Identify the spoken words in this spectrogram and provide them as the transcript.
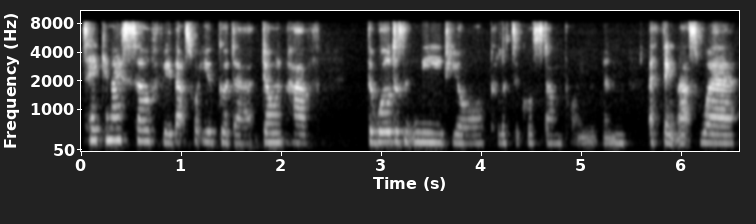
take a nice selfie. That's what you're good at. Don't have the world doesn't need your political standpoint. And i think that's where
